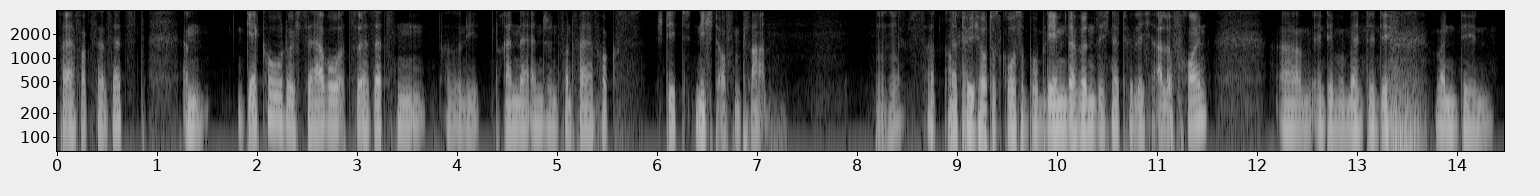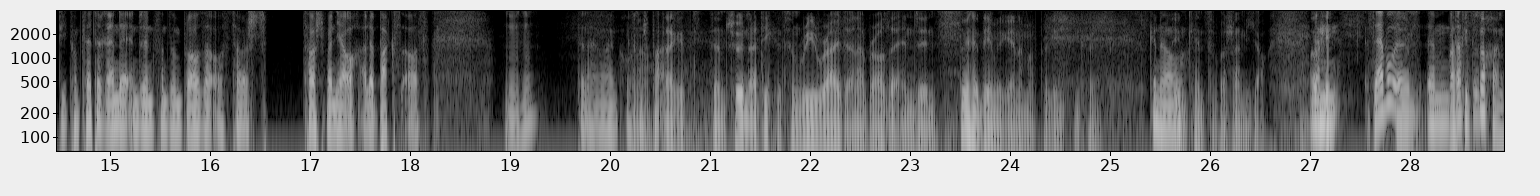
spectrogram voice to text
Firefox ersetzt. Ähm, Gecko durch Servo zu ersetzen, also die Render-Engine von Firefox, steht nicht auf dem Plan. Mhm. Das hat okay. natürlich auch das große Problem, da würden sich natürlich alle freuen. Ähm, in dem Moment, in dem man den, die komplette Render-Engine von so einem Browser austauscht, tauscht man ja auch alle Bugs aus. Mhm. Dann haben wir einen großen genau, Spaß. Da gibt es einen schönen Artikel zum Rewrite einer Browser-Engine, den wir gerne mal verlinken können. Genau. Den kennst du wahrscheinlich auch. Ähm, okay. Ähm, Servo ist. Ähm, was gibt's noch an?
